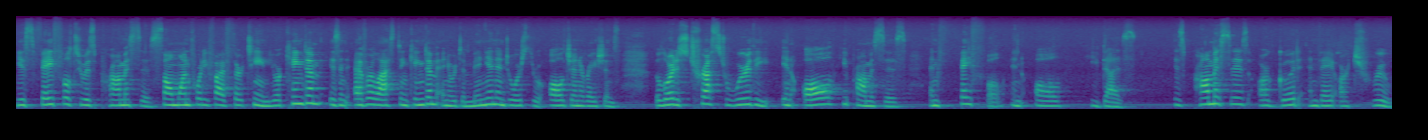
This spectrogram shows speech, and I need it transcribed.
He is faithful to his promises. Psalm 145, 13. Your kingdom is an everlasting kingdom, and your dominion endures through all generations. The Lord is trustworthy in all he promises and faithful in all he does. His promises are good and they are true.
